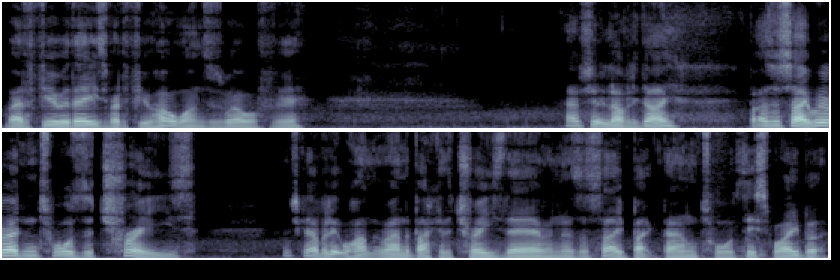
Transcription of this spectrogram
I've had a few of these, I've had a few whole ones as well off of here. Absolutely lovely day. But as I say, we're heading towards the trees. I'm just going to have a little hunt around the back of the trees there, and as I say, back down towards this way. But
